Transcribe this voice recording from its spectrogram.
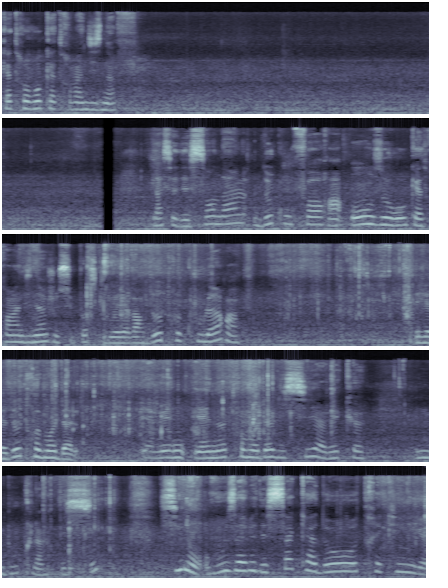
4,99€. Là, c'est des sandales de confort à 11,99€. Je suppose qu'il doit y avoir d'autres couleurs. Et il y a d'autres modèles. Il y, avait il y a un autre modèle ici avec euh, une boucle ici. Sinon, vous avez des sacs à dos trekking.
